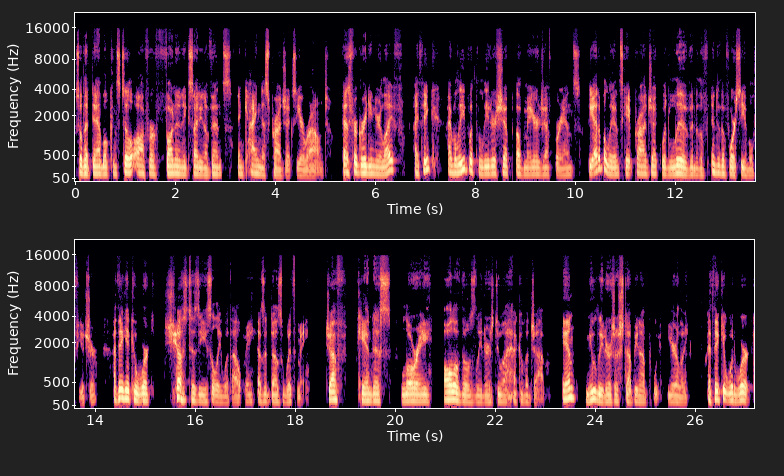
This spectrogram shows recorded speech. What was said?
so that Dabble can still offer fun and exciting events and kindness projects year round. As for Greening Your Life, I think, I believe with the leadership of Mayor Jeff Brands, the Edible Landscape Project would live into the into the foreseeable future. I think it could work just as easily without me as it does with me. Jeff, Candace, Lori, all of those leaders do a heck of a job. And new leaders are stepping up yearly. I think it would work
